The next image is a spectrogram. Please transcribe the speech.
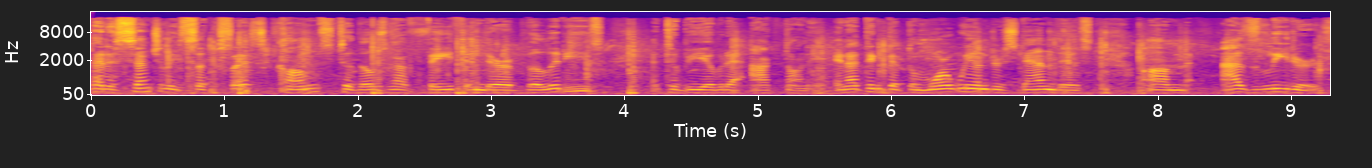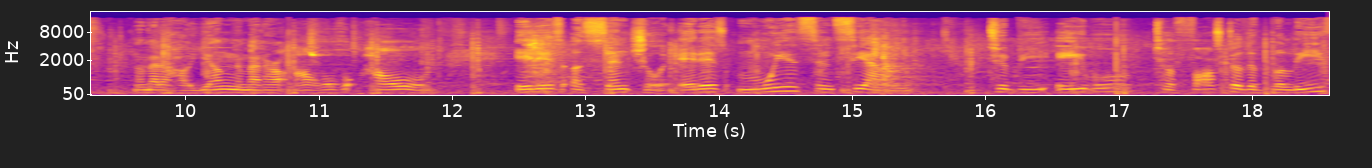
That essentially success comes to those who have faith in their abilities and to be able to act on it. And I think that the more we understand this um, as leaders, no matter how young, no matter how, how old, it is essential. It is muy esencial to be able to foster the belief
